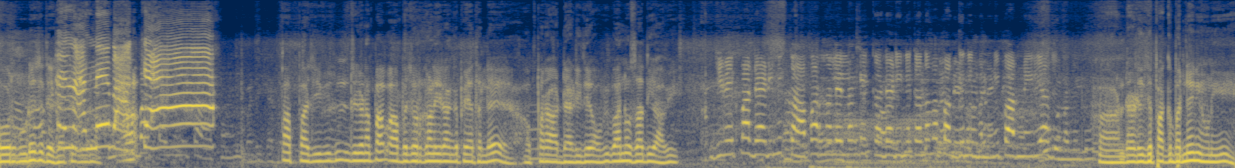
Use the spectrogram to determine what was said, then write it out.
ਹੋਰ ਗੂੜੇ ਚ ਦੇਖ। ਪਾਪਾ ਜੀ ਵੀ ਜਿਹੜਾ ਪਾ- ਬਜ਼ੁਰਗਾਂ ਵਾਲੀ ਰੰਗ ਪਿਆ ਥੱਲੇ ਉੱਪਰ ਆ ਡੈਡੀ ਦੇ ਉਹ ਵੀ ਬੰਨ ਸਕਦੀ ਆ ਵੀ। ਜਿਵੇਂ ਇੱਕ ਪਾ ਡੈਡੀ ਨੇ ਕਾ ਪਰਨਾ ਲੈ ਲਾਂਗੇ ਇੱਕ ਡੈਡੀ ਨੇ ਕਹਿੰਦਾ ਮੈਂ ਪੱਗ ਨਹੀਂ ਬੰਨਣੀ ਪਰਨੇ ਹੀ ਲਿਆ ਦਿਓ। ਮੈਨੂੰ ਹਾਂ ਡੈਡੀ ਦੇ ਪੱਗ ਬੰਨੇ ਨਹੀਂ ਹੋਣੀ।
